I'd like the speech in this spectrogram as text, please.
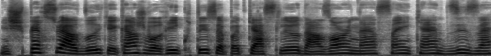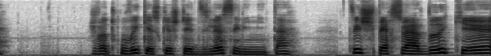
Mais je suis persuadée que quand je vais réécouter ce podcast-là dans un an, cinq ans, dix ans, je vais trouver que ce que je te dis là, c'est limitant. Tu sais, je suis persuadée que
